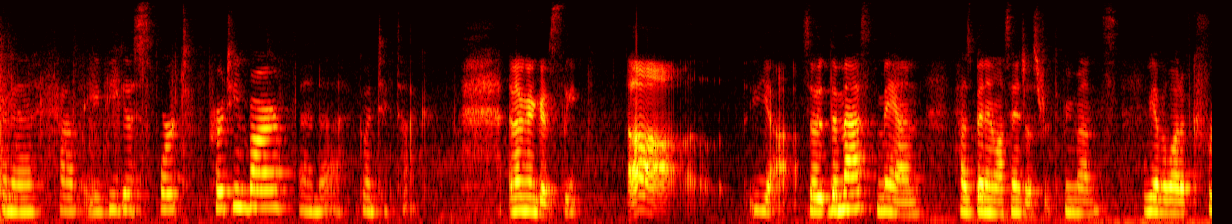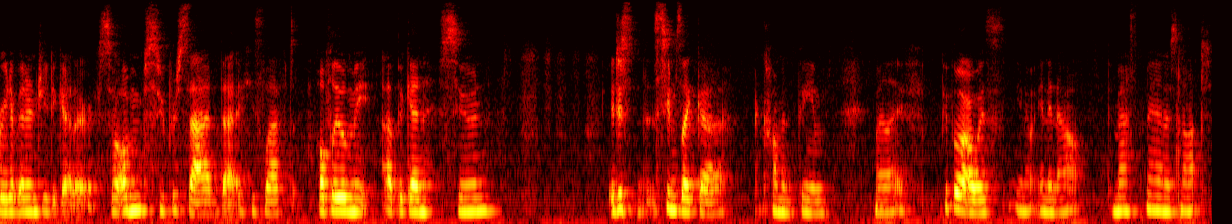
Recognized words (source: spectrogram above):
gonna have a Vega Sport protein bar and uh, go on TikTok. And I'm gonna go to sleep. Ah, yeah. So the Masked Man has been in Los Angeles for three months. We have a lot of creative energy together, so I'm super sad that he's left. Hopefully we'll meet up again soon. It just seems like a, a common theme in my life. People are always, you know, in and out. The masked man is not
